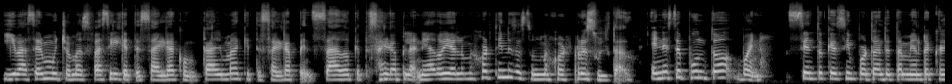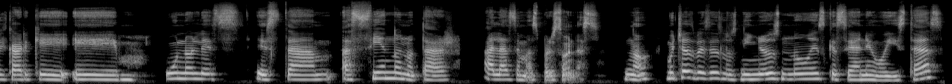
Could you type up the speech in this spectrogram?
y va a ser mucho más fácil que te salga con calma, que te salga pensado, que te salga planeado y a lo mejor tienes hasta un mejor resultado. En este punto, bueno, siento que es importante también recalcar que eh, uno les está haciendo notar a las demás personas. ¿No? Muchas veces los niños no es que sean egoístas,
